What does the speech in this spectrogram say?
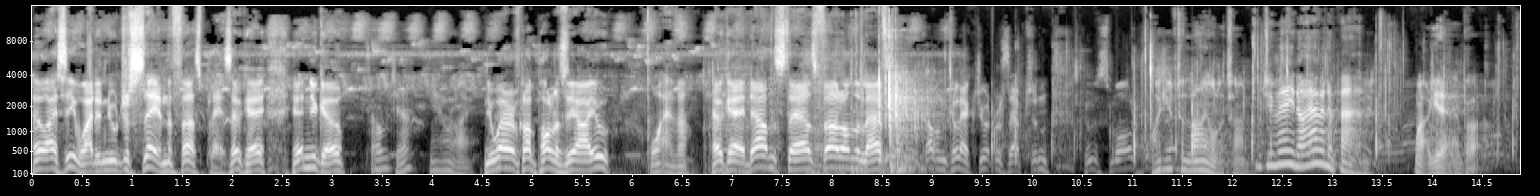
Oh, I see. Why didn't you just say in the first place? Okay, in you go. Told you. Yeah, all right. You aware of club policy, are you? Whatever. Okay, downstairs, third on the left. Come and collect you at reception. Too small. Why do you have to lie all the time? What do you mean? I am in a band. Well, yeah, but,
